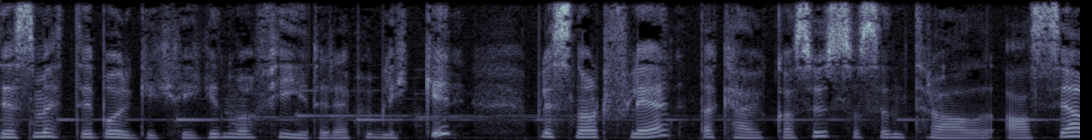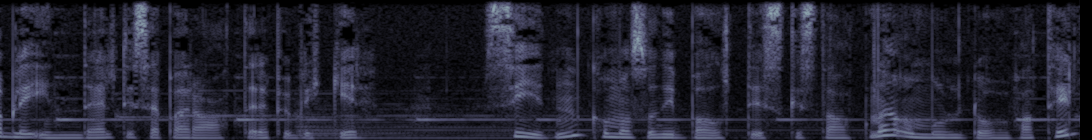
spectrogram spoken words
Det som etter borgerkrigen var fire republikker, ble snart fler da Kaukasus og Sentral-Asia ble inndelt i separate republikker. Siden kom også de baltiske statene og Moldova til,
